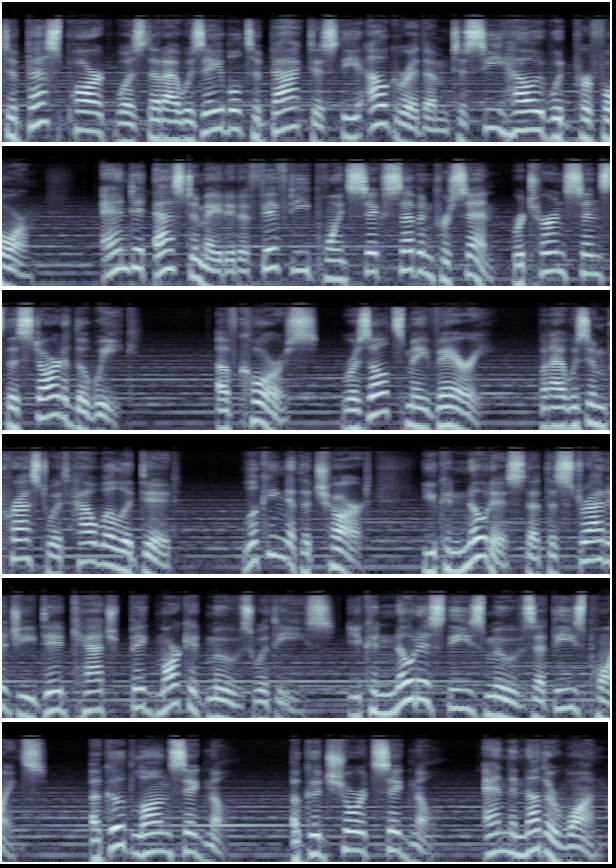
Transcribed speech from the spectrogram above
The best part was that I was able to backtest the algorithm to see how it would perform, and it estimated a 50.67% return since the start of the week. Of course, results may vary, but I was impressed with how well it did. Looking at the chart, you can notice that the strategy did catch big market moves with ease. You can notice these moves at these points a good long signal, a good short signal, and another one.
